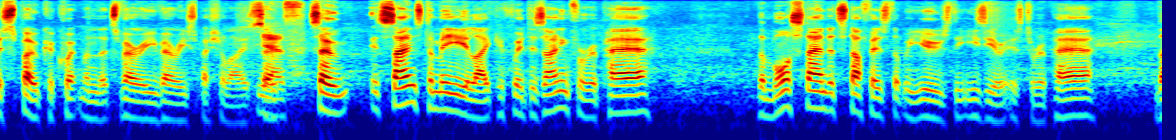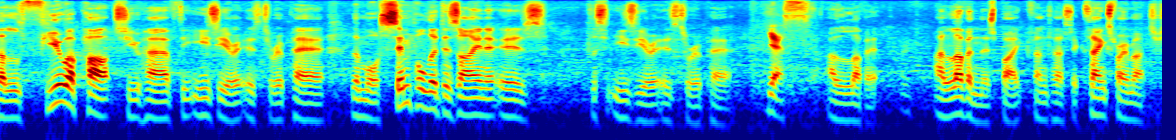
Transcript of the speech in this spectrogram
bespoke equipment that's very, very specialized. So, Yes. So it sounds to me like if we're designing for repair, the more standard stuff is that we use, the easier it is to repair. The fewer parts you have, the easier it is to repair. The more simple the design it is, the easier it is to repair. Yes. I love it. I love in this bike. Fantastic. Thanks very much.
